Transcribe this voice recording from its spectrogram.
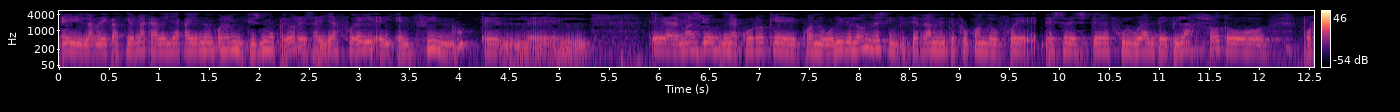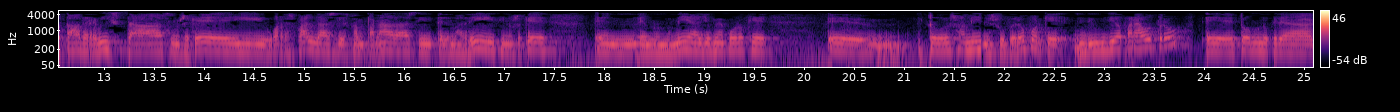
y la medicación acabé ya cayendo en cosas muchísimo peores. Ahí ya fue el, fin, ¿no? El, eh, además yo me acuerdo que cuando volví de Londres y empecé realmente fue cuando fue ese despegue fulgurante de Pilar Soto, portada de revistas, no sé qué, y guardaespaldas y las y Telemadrid y no sé qué en, en Mía. Yo me acuerdo que eh, todo eso a mí me superó porque de un día para otro eh, todo el mundo quería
